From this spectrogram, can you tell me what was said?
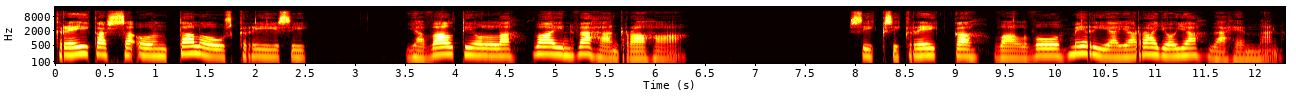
Kreikassa on talouskriisi ja valtiolla vain vähän rahaa. Siksi Kreikka valvoo meriä ja rajoja vähemmän.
